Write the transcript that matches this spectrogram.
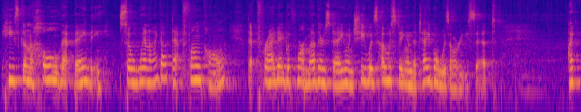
He's going to hold that baby. So when I got that phone call that Friday before Mother's Day when she was hosting and the table was already set, I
